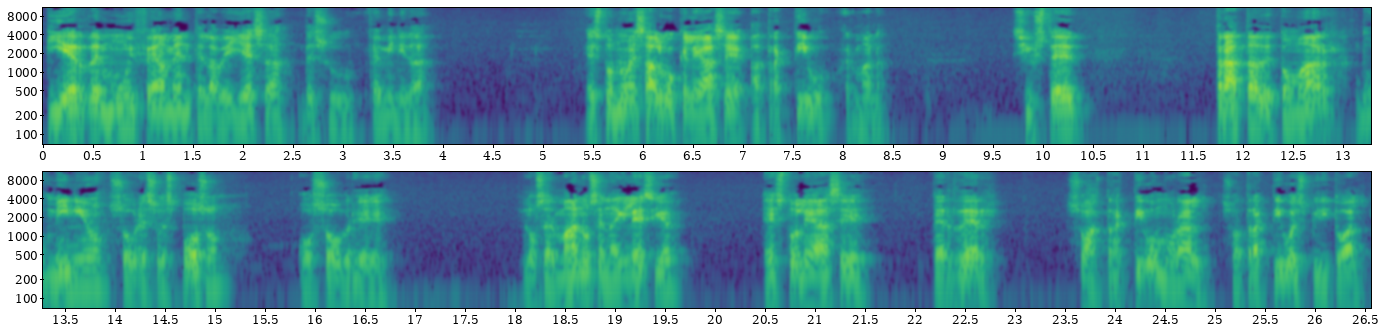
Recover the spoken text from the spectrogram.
pierde muy feamente la belleza de su feminidad. Esto no es algo que le hace atractivo, hermana. Si usted trata de tomar dominio sobre su esposo o sobre los hermanos en la iglesia, esto le hace perder su atractivo moral, su atractivo espiritual.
